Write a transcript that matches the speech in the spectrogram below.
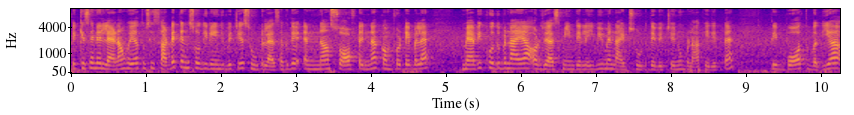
ਤੇ ਕਿਸੇ ਨੇ ਲੈਣਾ ਹੋਇਆ, ਤੁਸੀਂ 350 ਦੀ ਰੇਂਜ ਵਿੱਚ ਇਹ ਸੂਟ ਲੈ ਸਕਦੇ ਹੋ। ਇੰਨਾ ਸੌਫਟ ਇੰਨਾ ਕੰਫਰਟੇਬਲ ਹੈ। ਮੈਂ ਵੀ ਖੁਦ ਬਣਾਇਆ ਔਰ ਜੈਸਮੀਨ ਦੇ ਲਈ ਵੀ ਮੈਂ ਨਾਈਟ ਸੂਟ ਦੇ ਵਿੱਚ ਇਹਨੂੰ ਬਣਾ ਕੇ ਦਿੱਤਾ ਹੈ। ਤੇ ਬਹੁਤ ਵਧੀਆ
